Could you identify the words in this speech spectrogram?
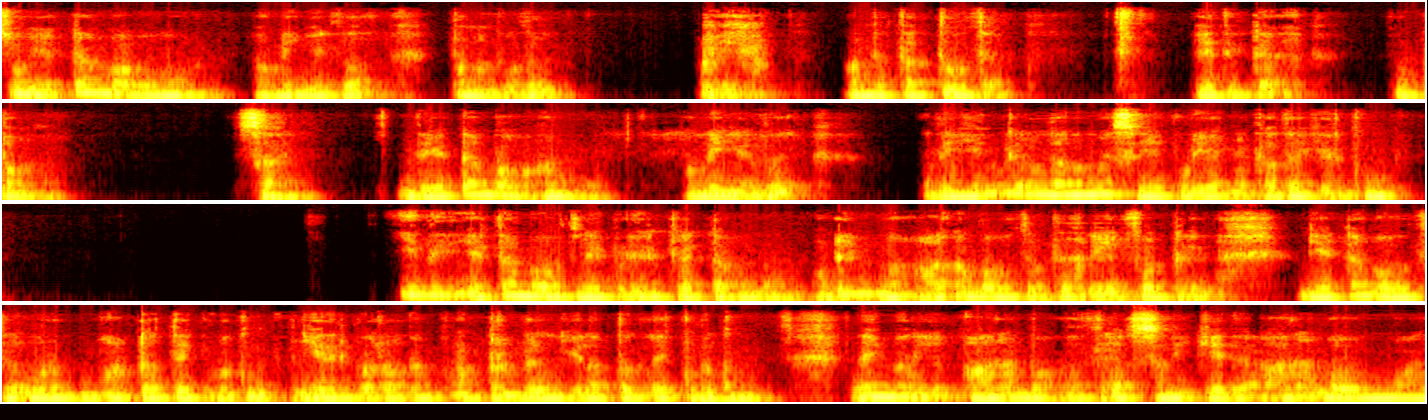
ஸோ எட்டாம் பாவம் அப்படிங்கிறத பண்ணும்போது அந்த தத்துவத்தை எதுக்கிட்ட கூட்டம். சாரி இந்த எட்டாம் பாவகம் அப்படிங்கிறது அது எங்க இருந்தாலுமே செய்யக்கூடிய அமைப்பாக தான் இருக்கும். இது எட்டாம் பாவத்தில் எப்படி ரிஃப்ளெக்ட் ஆகும் அப்படின்னா ஆறாம் பாவத்தில் போடுற எஃபர்ட் எட்டாம் பாவத்தில் ஒரு மாற்றத்தை கொடுக்கும். எதிர்பாராத மாற்றங்கள் இழப்புகளை கொடுக்கும். அதே மாதிரி ஆறாம் பாவத்தில் சனிக்கேது ஆறாம் பாவமாக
